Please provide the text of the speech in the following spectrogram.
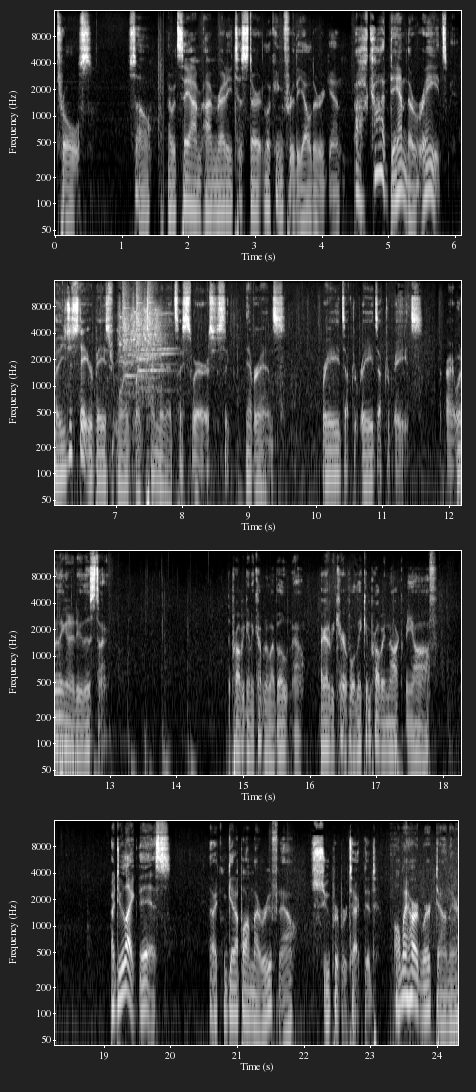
trolls. So I would say I'm, I'm ready to start looking for the Elder again. Oh, god damn the raids. But you just stay at your base for more than like 10 minutes, I swear. It's just like never ends. Raids after raids after raids. Alright, what are they going to do this time? They're probably going to come to my boat now. I gotta be careful. They can probably knock me off. I do like this. I can get up on my roof now. Super protected. All my hard work down there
